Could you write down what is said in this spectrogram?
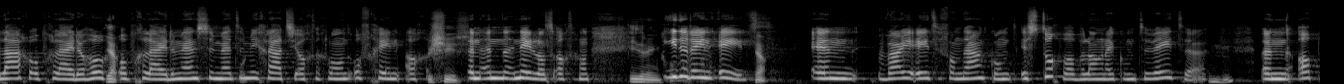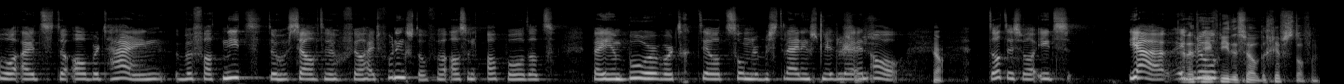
Lager opgeleide, Ja. opgeleide mensen met een migratieachtergrond of geen Precies. een, een Nederlands achtergrond. Iedereen. Iedereen eet. Ja. En waar je eten vandaan komt, is toch wel belangrijk om te weten. Mhm. Een appel uit de Albert Heijn bevat niet dezelfde hoeveelheid voedingsstoffen als een appel dat bij een boer wordt geteeld zonder bestrijdingsmiddelen Precies. en al. Ja. Dat is wel iets. Ja, ik en het bedoel. heeft niet dezelfde gifstoffen.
